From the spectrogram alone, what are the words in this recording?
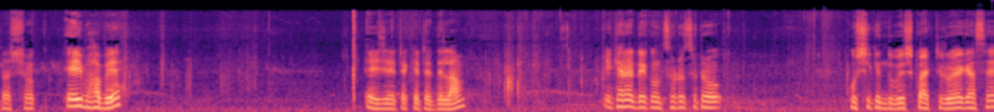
দর্শক, এইভাবে এই যে এটা কেটে দিলাম। এখানে দেখুন, ছোট ছোট কুশি কিন্তু বেশ কয়েকটি রয়ে গেছে।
